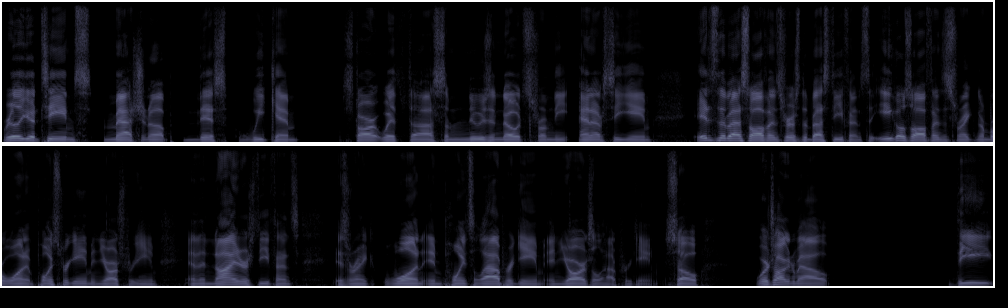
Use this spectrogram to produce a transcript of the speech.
really good teams matching up this weekend. Start with uh, some news and notes from the NFC game. It's the best offense versus the best defense. The Eagles' offense is ranked number one in points per game and yards per game, and the Niners' defense is ranked one in points allowed per game and yards allowed per game. So we're talking about the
